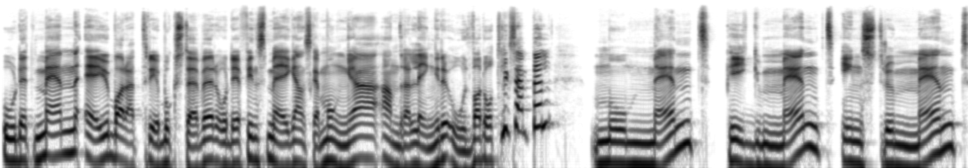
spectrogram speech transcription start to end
Ordet män är ju bara tre bokstäver och det finns med i ganska många andra längre ord. Vad då till exempel? Moment, pigment, instrument,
